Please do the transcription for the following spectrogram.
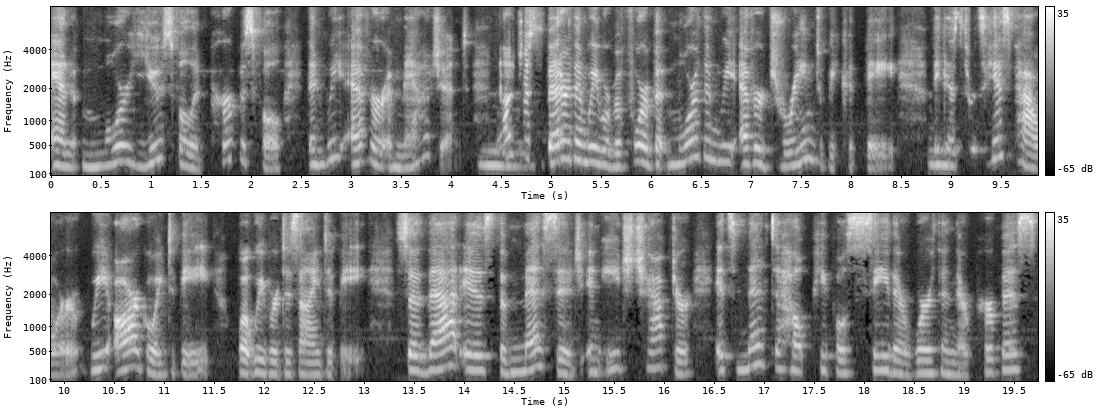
and more useful and purposeful than we ever imagined. Mm. Not just better than we were before, but more than we ever dreamed we could be. Mm. Because through His power, we are going to be what we were designed to be. So that is the message in each chapter. It's meant to help people see their worth and their purpose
